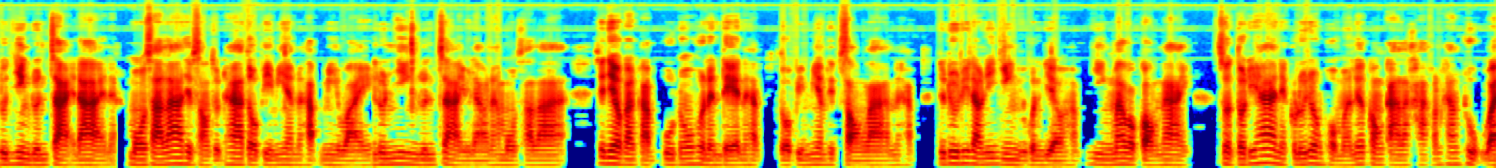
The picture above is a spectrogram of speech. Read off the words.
ลุ้นยิงลุ้นจ่ายได้นะโมซาร่า12.5 ตัวพรีเมียมนะครับมีไว้ลุ้นยิงลุ้นจ่ายอยู่แล้วนะครับโมซาร่าเช่นเดียวกันกับบูโน่โฮนันเดสนะครับตัวพรีเมียม 12 ล้านนะครับฤดูที่แล้วนี่ยิงอยู่คนเดียวครับยิงมากกว่ากองหน้าส่วนตัวที่5เนี่ยกรุยของผมมาเลือกกองกลางราคาค่อนข้างถูกไว้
